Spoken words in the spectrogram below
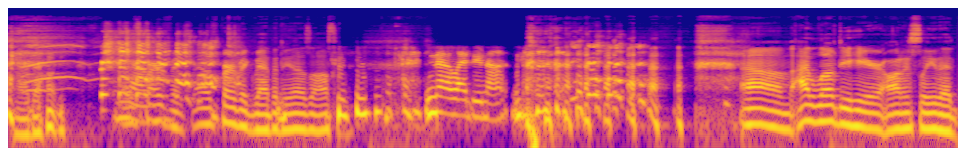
no, don't." that was perfect. That was perfect, Bethany. That was awesome. no, I do not. Um, I love to hear, honestly, that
